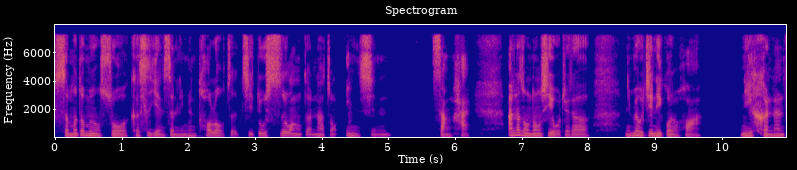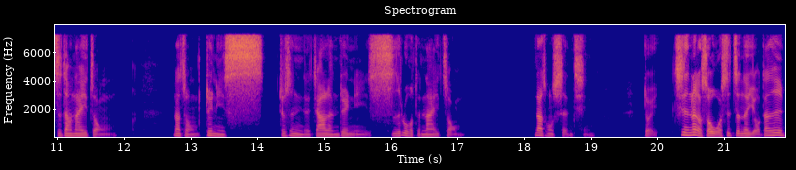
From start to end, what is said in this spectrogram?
什么都没有说，可是眼神里面透露着极度失望的那种隐形伤害啊，那种东西，我觉得你没有经历过的话，你很难知道那一种那种对你失。就是你的家人对你失落的那一种，那种神情，对，其实那个时候我是真的有，但是，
